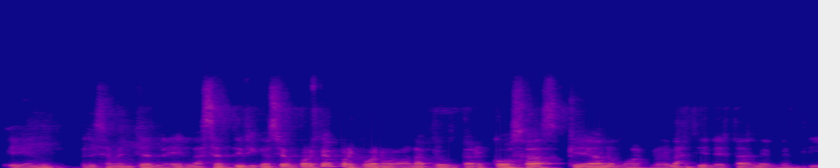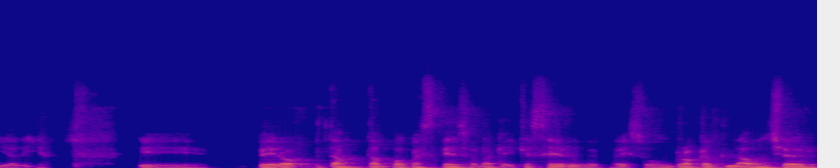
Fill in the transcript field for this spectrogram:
en, precisamente en, la certificación. ¿Por qué? Porque, bueno, van a preguntar cosas que a lo mejor no las tiene tan en el día a día. Eh, pero tampoco es que eso, ¿no? Que hay que ser eso, un rocket launcher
